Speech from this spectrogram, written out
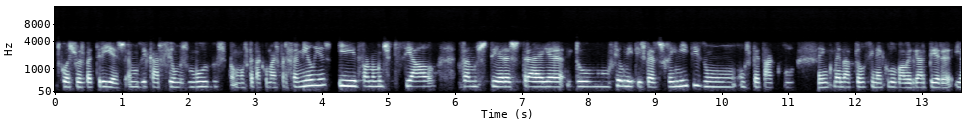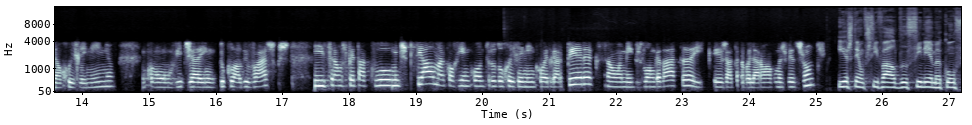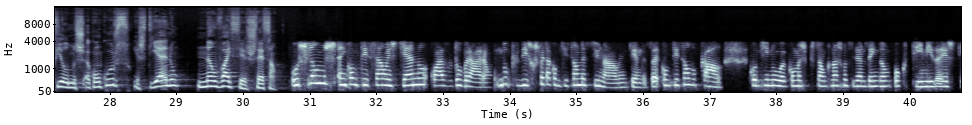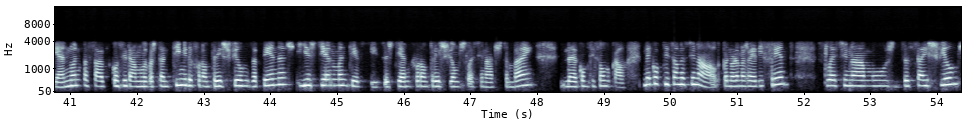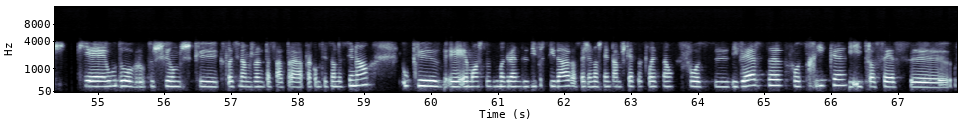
com as suas baterias a musicar filmes mudos, um espetáculo mais para famílias e de forma muito especial vamos ter a estreia do Filmitis versus Reinitis, um, um espetáculo encomendado pelo Cineclube ao Edgar Pera e ao Rui Reininho, com o VJ do Cláudio Vasques e será um espetáculo muito especial, marca o reencontro do Rui Reininho com o Edgar Pera, que são amigos de longa data e que já trabalharam algumas vezes juntos. Este é um festival de cinema com filmes a concurso. Este ano não vai ser exceção. Os filmes em competição este ano quase dobraram. No que diz respeito à competição nacional, entenda-se, a competição local continua com uma expressão que nós consideramos ainda um pouco tímida este ano. No ano passado considerámos-la bastante tímida, foram três filmes apenas, e este ano manteve-se isso. Este ano foram três filmes selecionados também na competição local. Na competição nacional, o panorama já é diferente, selecionámos 16 filmes, que é o dobro dos filmes que, que selecionámos no ano passado para, para a competição nacional, o que é, é, mostra de uma grande diversidade, ou seja, nós tentámos que essa seleção fosse diversa, fosse rica e, trouxesse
